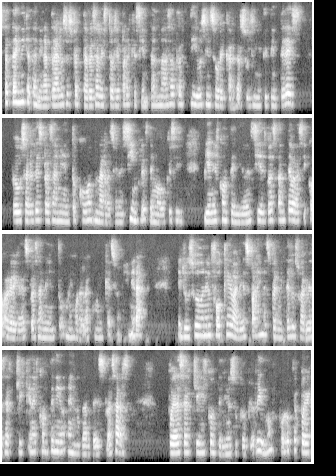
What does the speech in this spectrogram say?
Esta técnica también atrae a los espectadores a la historia para que sientan más atractivos sin sobrecargar sus límites de interés. Puede usar el desplazamiento con narraciones simples, de modo que si bien el contenido en sí es bastante básico, agrega desplazamiento, mejora la comunicación general. El uso de un enfoque de varias páginas permite al usuario hacer clic en el contenido en lugar de desplazarse. Puede hacer clic en el contenido en su propio ritmo, por lo que puede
